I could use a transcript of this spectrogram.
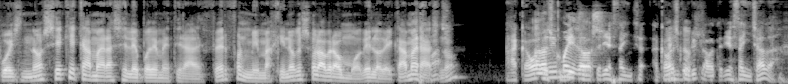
Pues no sé qué cámara se le puede meter al Fairphone. Me imagino que solo habrá un modelo de cámaras. ¿no? Acabo Ahora de descubrir que la batería está hinchada. Acabo de descubrir la batería está hinchada.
